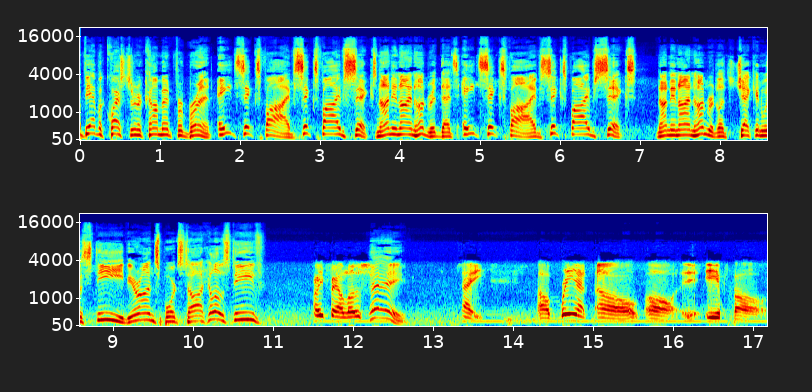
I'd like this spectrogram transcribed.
If you have a question or comment for Brent, 865 656 9900. That's 865 656 9900. Let's check in with Steve. You're on Sports Talk. Hello, Steve. Hey, fellas. Hey. Hey. Uh, Brent, uh, uh, if uh,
